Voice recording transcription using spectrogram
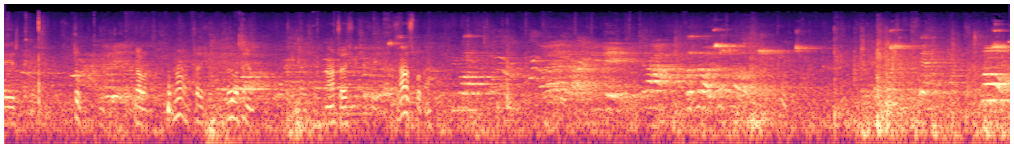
dajesz tego? Tu. Dobra. No, cześć. Do zobaczenia. No, cześć. No, spoko. No!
